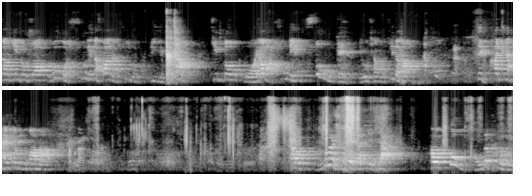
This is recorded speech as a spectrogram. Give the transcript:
张京东说，如果苏宁的发展速度比不上京东，我要把苏宁送给刘强东，记得吗？这个他今天还说这句话吗？他不敢说。还有，无论是线上线下，它有共同的特征是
